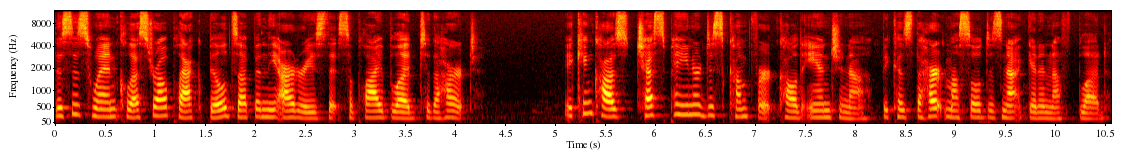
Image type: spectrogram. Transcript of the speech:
This is when cholesterol plaque builds up in the arteries that supply blood to the heart. It can cause chest pain or discomfort called angina because the heart muscle does not get enough blood.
